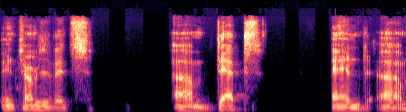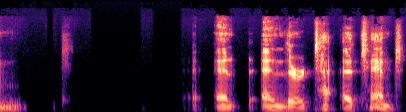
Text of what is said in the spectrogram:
in terms of its um, depth and um, and and their attempt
